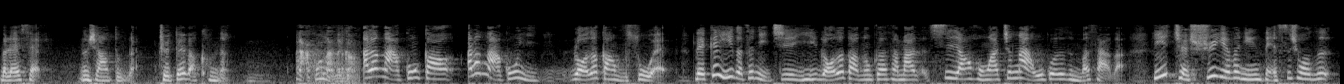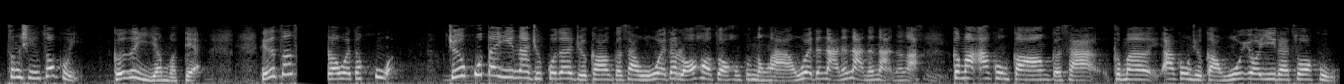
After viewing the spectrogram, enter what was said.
勿来三，侬想多了，绝对勿可能。外公哪能讲？阿拉外公讲，阿拉外公伊老实讲无所谓。辣盖伊搿只年纪，伊老实讲，侬搿什么夕阳红啊、真爱，我觉着是没啥个。伊急需一个人廿四小时真心照顾伊，搿是伊个目的。但是真老会得花，就是花得伊呢，就觉得就讲搿啥，我会得老好照顾侬啊，我会得哪能哪能哪能啊。葛末阿公讲搿啥，葛末阿公就讲我要伊来照顾，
